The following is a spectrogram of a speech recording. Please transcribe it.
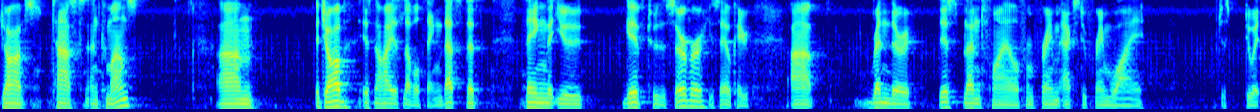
jobs, tasks, and commands. Um, a job is the highest level thing. That's the thing that you give to the server. You say, okay, uh, render this blend file from frame X to frame Y. Just do it.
